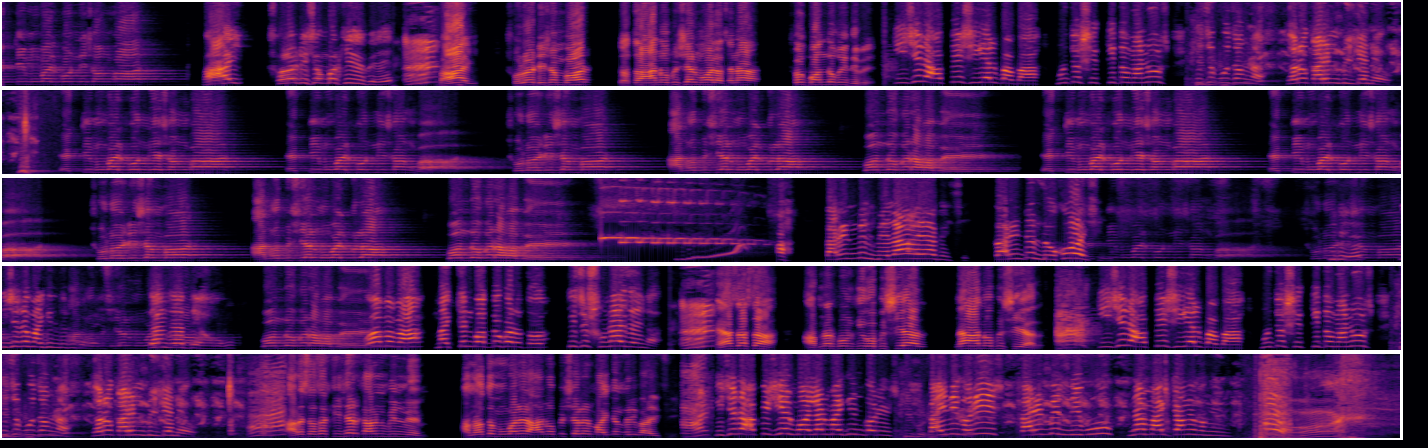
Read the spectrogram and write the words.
একটি mobile phone সংবাদ। ভাই ষোলো ডিসেম্বর কি হবে? ভাই ষোলোই ডিসেম্বর যত আনঅফিসিয়াল মোবাইল আছে না সব বন্ধ করে দিবে? কিসের অফিসিয়াল বাবা? মুই তো শিক্ষিত মানুষ কিছু বুঝাং না। ধরো কারেন্ট বিলটা নেও। একটি মোবাইল ফোন নিয়ে সংবাদ। একটি মোবাইল ফোন নিয়ে সংবাদ। ষোলোই ডিসেম্বর আনঅফিসিয়াল মোবাইলগুলা বন্ধ করা হবে। একটি মোবাইল ফোন নিয়ে সংবাদ। একটি মোবাইল ফোন নিয়ে সংবাদ। ষোলোই ডিসেম্বর আনঅফিসিয়াল মোবাইলগুলা বন্ধ করা হবে। কারেন্ট বিল মেলা হয়ে গেছে। কারেন্টের লোকও আছে মোবাইল ফোন নিয়ে সংবাদ। ষোলোই ডিসেম্বর কিসের মাইকিন ধরে আনঅফিসিয়াল মোবাইল বন্ধ করা হবে। ও বাবা মাইকেন বদ্ধ করো তো? কিছু শোনা যায় না। হ্যাঁ চাচা আপনার ফোন কি অফিসিয়াল না আনঅফিসিয়াল কিসের অফিসিয়াল বাবা? মুই তো শিক্ষিত মানুষ কিছু বুঝাং না। ধরো কারেন্ট বিলটা নেও। আরে চাচা কিসের কারেন্ট বিল নেম আমরা তো মোবাইলের আনঅফিসিয়ালের মাইকেন ধরে বাড়াইছি। কিসের অফিসিয়াল ময়লার মাইকিং করিস? তাইনি করিস? কারেন্ট বিল নিবু না মাইক টাঙে ভাঙিন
